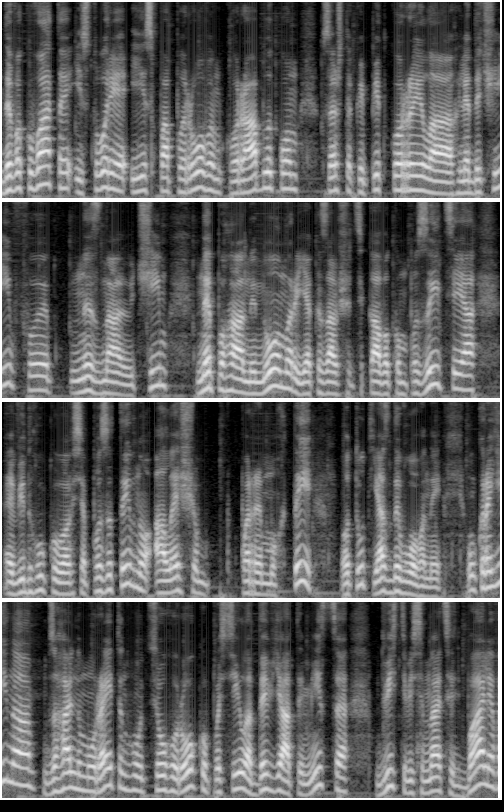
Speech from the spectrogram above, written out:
Дивакувата історія із паперовим корабликом все ж таки підкорила глядачів. Не знаю чим. Непоганий номер. Я казав, що цікава композиція. е, Відгукувався позитивно, але щоб перемогти. Отут я здивований. Україна в загальному рейтингу цього року посіла дев'яте місце, 218 балів.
